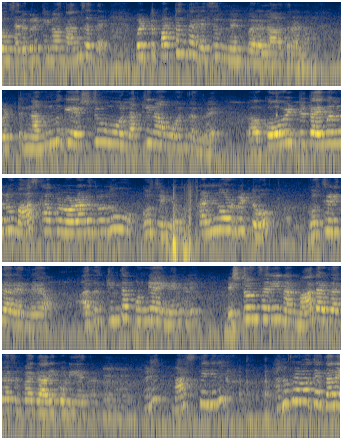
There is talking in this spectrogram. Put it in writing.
ಒಂದು ಸೆಲೆಬ್ರಿಟಿನೋ ಅಂತ ಅನ್ಸುತ್ತೆ. ಬಟ್ ಪಟ್ ಅಂತ ಹೆಸರು ನೆನ್ಪು ಬರಲ್ಲ ಆ ಥರ ಬಟ್ ನಮ್ಗೆ ಎಷ್ಟು ಲಕ್ಕಿ ನಾವು ಅಂತಂದ್ರೆ ಕೋವಿಡ್ ಟೈಮಲ್ಲೂ ಮಾಸ್ಕ್ ಹಾಕೊಂಡು ಓಡಾಡಿದ್ರು ಗುರ್ತು ಹಿಡಿಯೋರು ಕಣ್ಣು ನೋಡ್ಬಿಟ್ಟು ಗುರ್ತು ಹಿಡಿತಾರೆ ಅಂದ್ರೆ ಅದಕ್ಕಿಂತ ಪುಣ್ಯ ಇನ್ನೇನು ಹೇಳಿ? ಎಷ್ಟೊಂದ್ ಸರಿ ನಾನು ಮಾತಾಡಿದಾಗ ಸ್ವಲ್ಪ ದಾರಿ ಕೊಡಿ ಅಂತ. ಹೇಳಿ ಮಾಸ್ಕ್ ತೆಗಿರಿ? ಅನುಪ್ರಭಾಕರ್ ತಾನೇ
